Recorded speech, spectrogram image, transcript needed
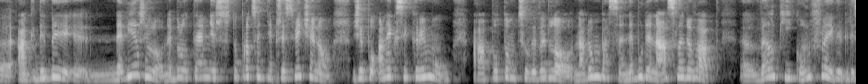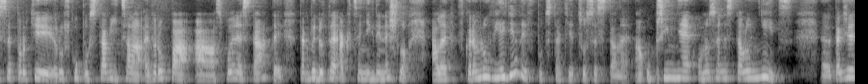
Eh, a kdyby eh, nevěřilo, nebylo téměř stoprocentně přesvědčeno, že po anexi Krymu a po tom, co vyvedlo na Donbase, nebude následovat eh, velký konflikt, kdy se proti Rusku postaví celá Evropa a Spojené státy, tak by do té akce nikdy nešlo. Ale v Kremlu věděli v podstatě, co se stane. A upřímně, ono se nestalo nic. Takže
